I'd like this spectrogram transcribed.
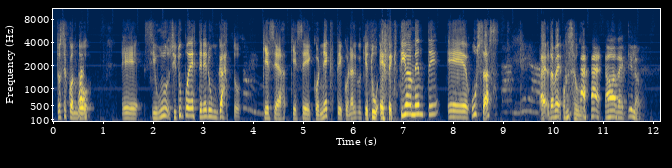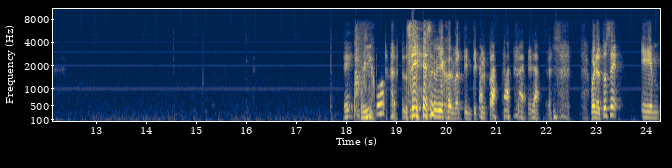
Entonces, cuando, eh, si, si tú puedes tener un gasto que, sea, que se conecte con algo que tú efectivamente eh, usas, dame un segundo. no, tranquilo. ¿Eh? ¿Tu hijo? sí, ese es mi hijo, el Martín, disculpa. bueno, entonces, em,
